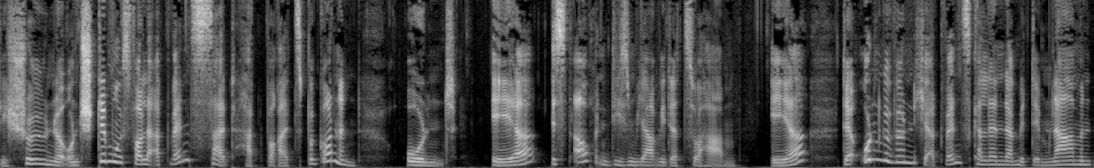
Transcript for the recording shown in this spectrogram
Die schöne und stimmungsvolle Adventszeit hat bereits begonnen. Und er ist auch in diesem Jahr wieder zu haben. Er, der ungewöhnliche Adventskalender mit dem Namen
